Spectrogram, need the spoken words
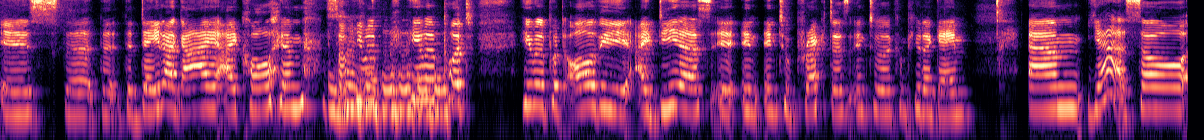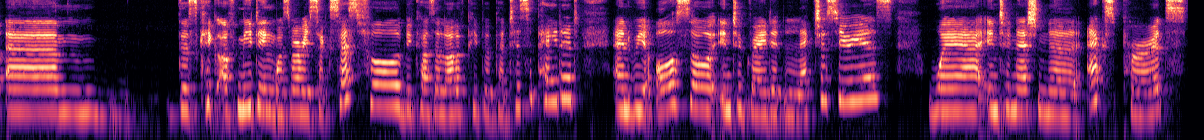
is the, the, the data guy, I call him. so he will, he will put he will put all the ideas in, in, into practice into a computer game. Um, yeah, so um, this kickoff meeting was very successful because a lot of people participated, and we also integrated a lecture series where international experts.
